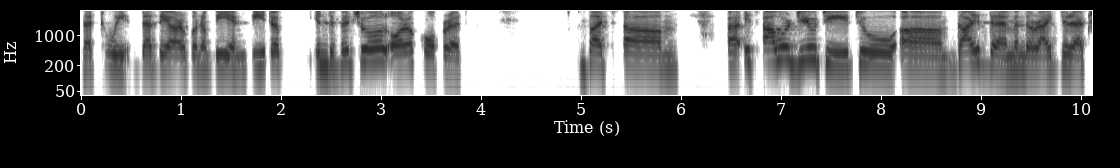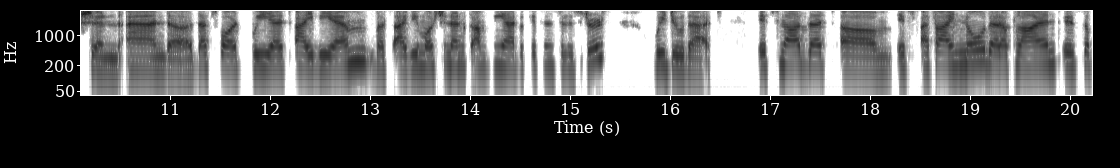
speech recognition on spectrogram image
that we that they are going to be in, be it a individual or a corporate. But um, uh, it's our duty to um, guide them in the right direction. And uh, that's what we at IVM that's IV Merchant and Company Advocates and Solicitors, we do that. It's not that um, if if I know that a client is, a,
